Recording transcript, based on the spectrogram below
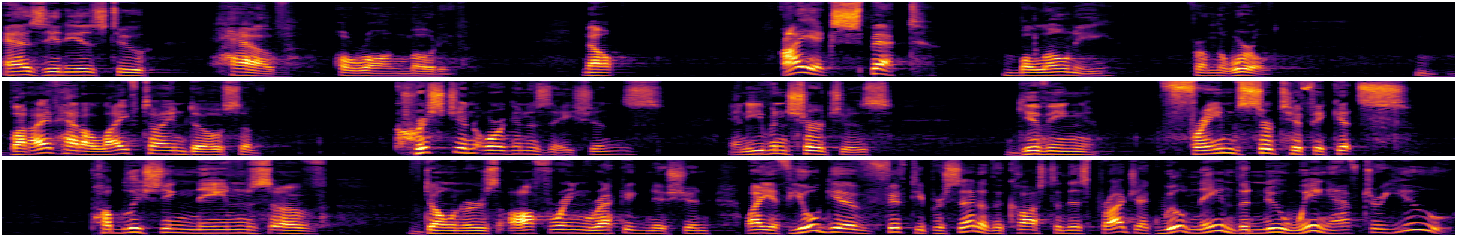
as it is to have a wrong motive. Now, I expect baloney from the world. But I've had a lifetime dose of Christian organizations and even churches giving framed certificates, publishing names of donors, offering recognition. Why, if you'll give 50% of the cost of this project, we'll name the new wing after you.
